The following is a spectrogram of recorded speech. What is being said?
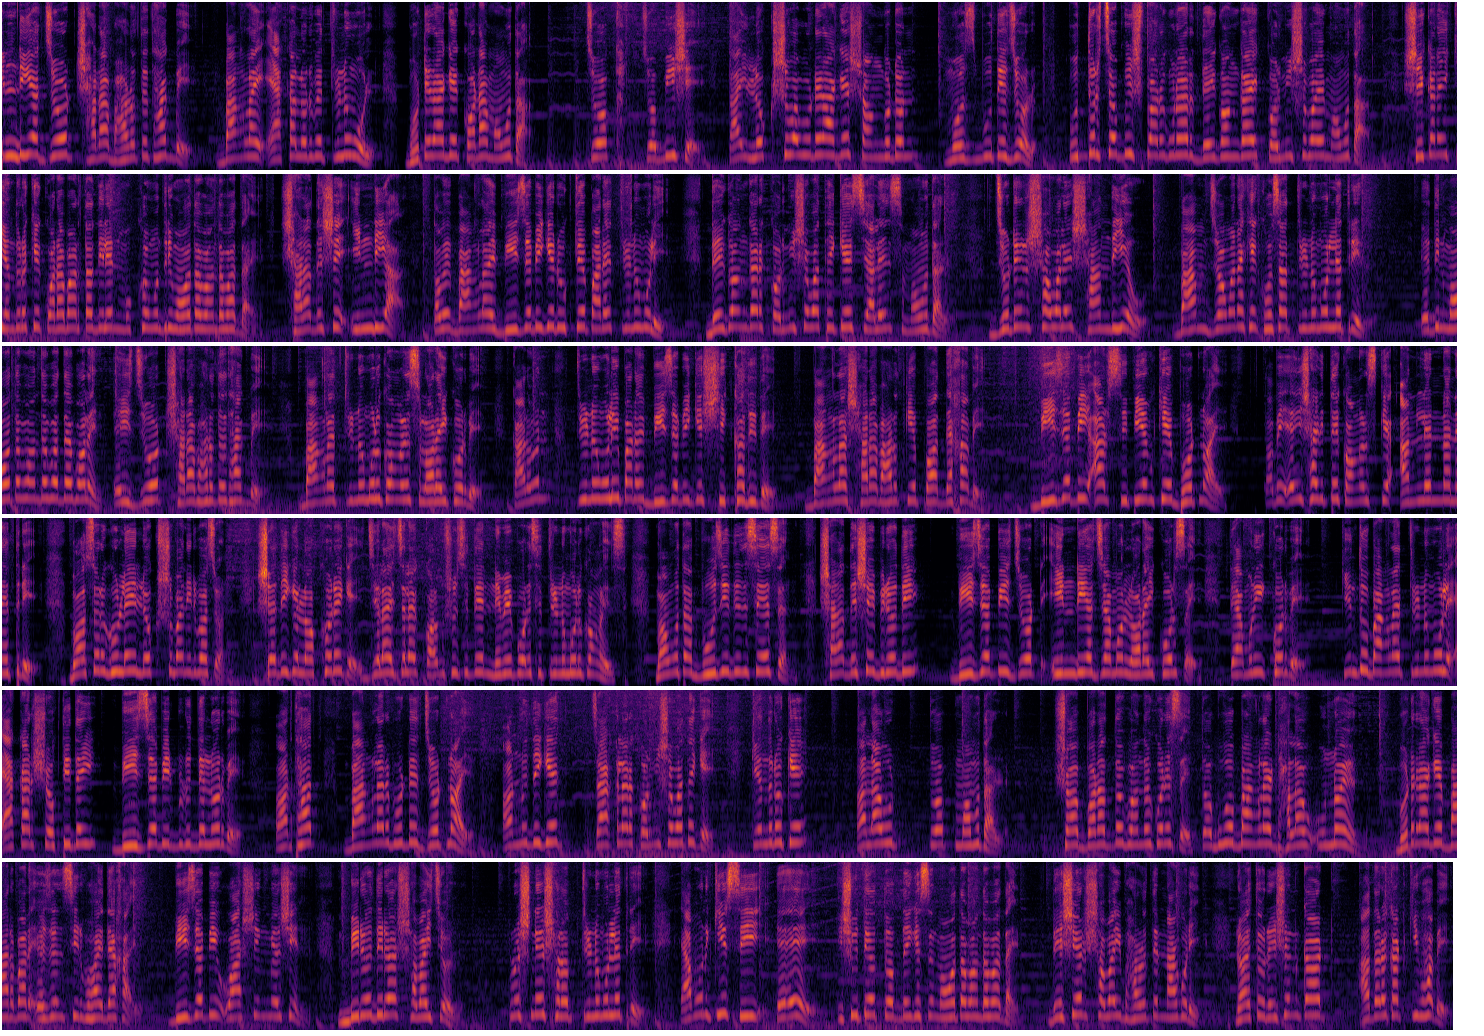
India জোট সারা ভারতে থাকবে। বাংলায় একা লড়বে তৃণমূল। ভোটের আগে কড়া মমতা। চোখ চব্বিশে। তাই লোকসভা ভোটের আগে সংগঠন মজবুতে জোর। উত্তর চব্বিশ পরগনার দেগঙ্গায় কর্মী সভায় মমতা। সেখানেই কেন্দ্রকে কড়া বার্তা দিলেন মুখ্যমন্ত্রী মমতা বন্দ্যোপাধ্যায়। সারা দেশে ইন্ডিয়া, তবে বাংলায় বিজেপিকে রুখতে পারে তৃণমূলই। দেগঙ্গার কর্মী সভা থেকে চ্যালেঞ্জ মমতার। জোটের সওয়ালে শান দিয়েও বাম জমানাকে খোসা তৃণমূল নেত্রীর। এদিন মমতা বন্দ্যোপাধ্যায় বলেন, এই জোট সারা ভারতে থাকবে। বাংলার তৃণমূল কংগ্রেস লড়াই করবে। কারণ তৃণমূলই পারে বিজেপিকে শিক্ষা দিতে। বাংলা সারা ভারতকে পথ দেখাবে। বিজেপি আর সিপিএমকে ভোট নয়। তবে এই সারিতে কংগ্রেসকে আনলেন না নেত্রী। বছর ঘুরলেই লোকসভা নির্বাচন। সেদিকে লক্ষ্য রেখে জেলায় জেলায় কর্মসূচিতে নেমে পড়েছে তৃণমূল কংগ্রেস। মমতা বুঝিয়ে দিতে চেয়েছেন, সারা দেশে বিরোধী বিজেপি জোট ইন্ডিয়া যেমন লড়াই করছে, তেমনই করবে। কিন্তু বাংলার তৃণমূল একার শক্তিতেই বিজেপির বিরুদ্ধে লড়বে। অর্থাৎ বাংলার ভোটে জোট নয়, অন্যদিকে চাকলার কর্মীসভা থেকে কেন্দ্রকে অল আউট তোপ মমতার। সব বরাদ্দ বন্ধ করেছে, তবুও বাংলায় ঢালাও উন্নয়ন। ভোটের আগে বারবার এজেন্সির ভয় দেখায় বিজেপি ওয়াশিং মেশিন, বিরোধীরা সবাই চোর। প্রশ্নের সরব তৃণমূল নেত্রী, এমনকি সিএএ ইস্যুতেও তোপ দেখেছেন মমতা বন্দ্যোপাধ্যায়। দেশের সবাই ভারতের নাগরিক, নয়তো রেশন কার্ড আধার কার্ড কীভাবে?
